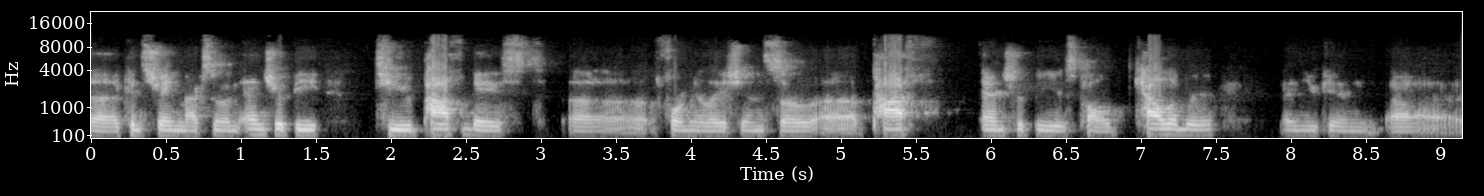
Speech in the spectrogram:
uh, constrained maximum entropy to path-based uh, formulation. So uh, path entropy is called caliber and you can uh,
